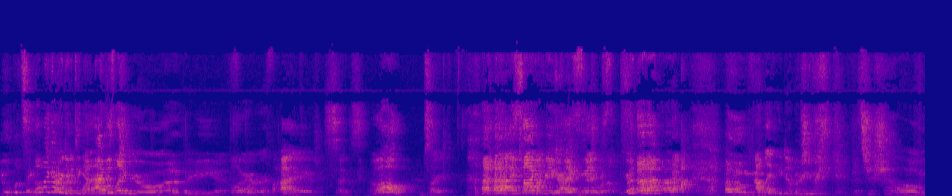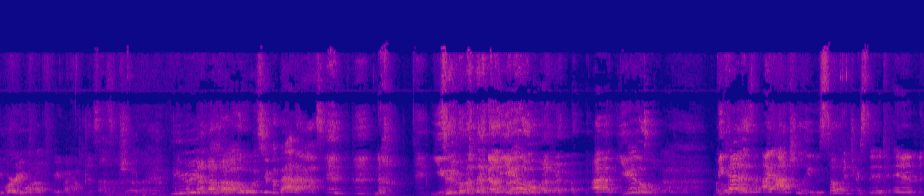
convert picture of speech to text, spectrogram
You let's sing. Oh my god, we're doing it together. I was like two, three, four, four five, six. Oh, I'm sorry. I saw you being like um, I'll let you. Don't worry it's your show. You already went up for me by having this awesome show. You're the host. You're the badass. No. You. no, you. Uh, you. Because I actually was so interested in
